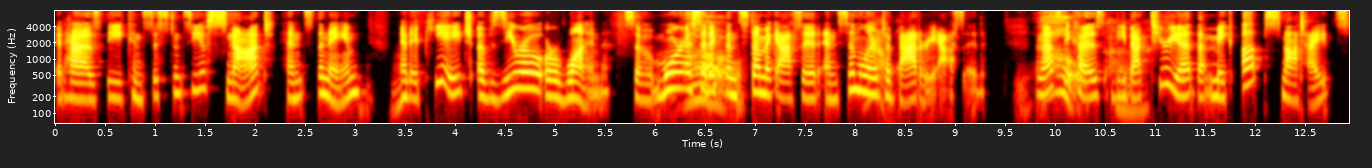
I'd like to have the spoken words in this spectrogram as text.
It has the consistency of snot, hence the name, mm-hmm. and a pH of zero or one, so more acidic than oh. stomach acid and similar to battery acid. And that's Whoa. because the bacteria that make up snotites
